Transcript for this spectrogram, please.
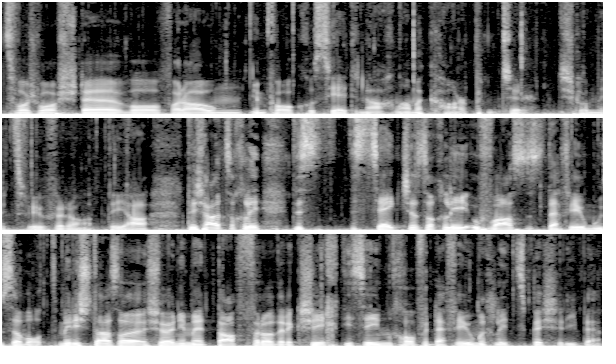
zwei Schwestern, die vor allem im Fokus sind, der Nachname Carpenter. Das ist, glaube ich, nicht zu viel verraten. Ja, das ist halt so ein bisschen, das, das zeigt schon so ein bisschen, auf was der Film raus will. Mir ist da so eine schöne Metapher oder eine Geschichte in Sinn gekommen, für den Film ein bisschen zu beschreiben.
